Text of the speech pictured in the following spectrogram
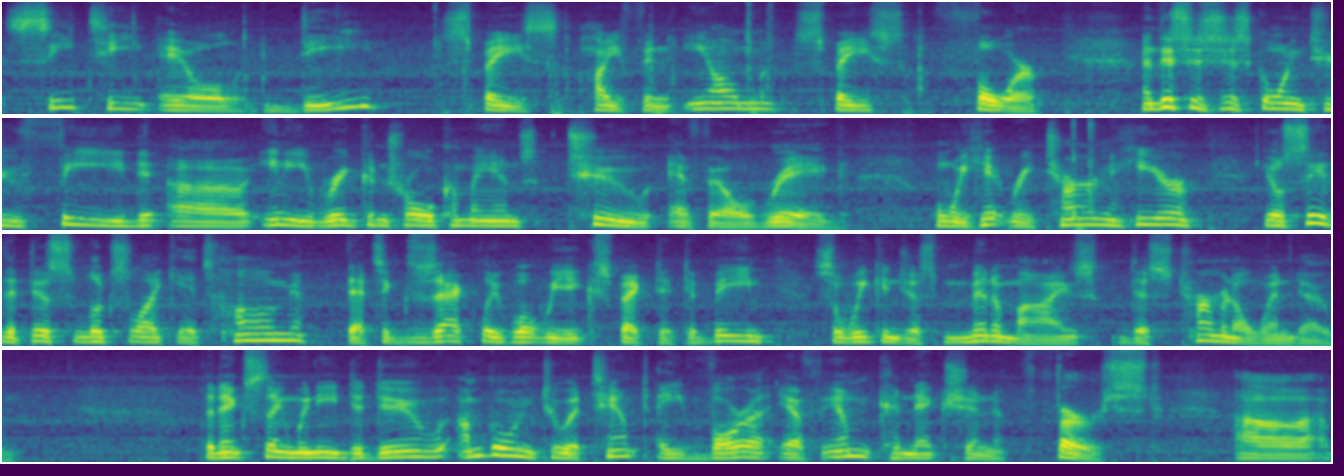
CTLD space hyphen M space 4. And this is just going to feed uh, any rig control commands to FL Rig. When we hit return here, you'll see that this looks like it's hung. That's exactly what we expect it to be, so we can just minimize this terminal window. The next thing we need to do, I'm going to attempt a Vara FM connection first. Uh,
